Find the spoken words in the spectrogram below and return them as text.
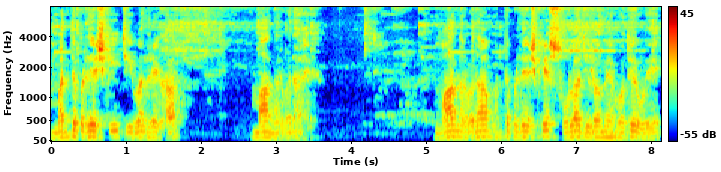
मध्य प्रदेश की जीवन रेखा माँ नर्मदा है। माँ नर्मदा मध्य प्रदेश के 16 जिलों में होते हुए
